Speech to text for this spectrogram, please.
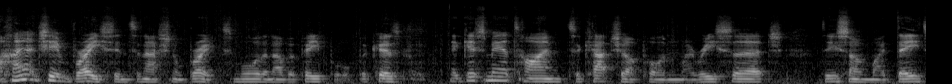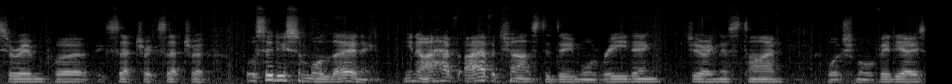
I actually embrace international breaks more than other people because it gives me a time to catch up on my research, do some of my data input, etc., etc. Also, do some more learning. You know, I have I have a chance to do more reading during this time, watch more videos.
